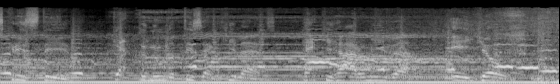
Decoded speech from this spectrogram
Kis Krisztin. 2019 Heki három éve Éj, hey, yo!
